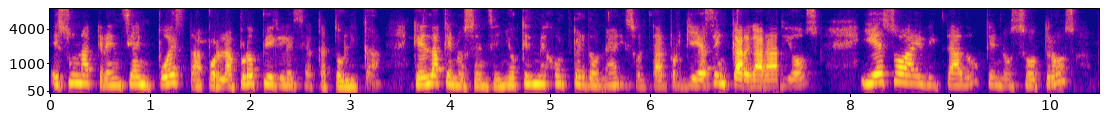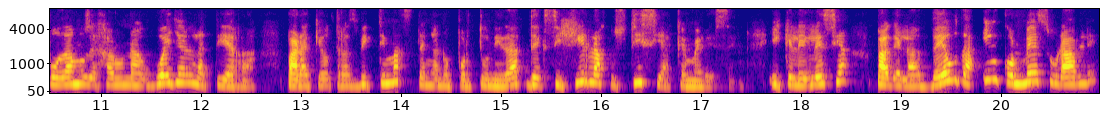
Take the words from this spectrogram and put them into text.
es una creencia impuesta por la propia Iglesia Católica, que es la que nos enseñó que es mejor perdonar y soltar, porque ya se encargará Dios. Y eso ha evitado que nosotros podamos dejar una huella en la tierra para que otras víctimas tengan oportunidad de exigir la justicia que merecen y que la iglesia pague la deuda inconmensurable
